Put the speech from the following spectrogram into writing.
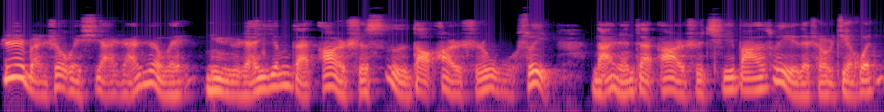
日本社会显然认为，女人应在二十四到二十五岁，男人在二十七八岁的时候结婚。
